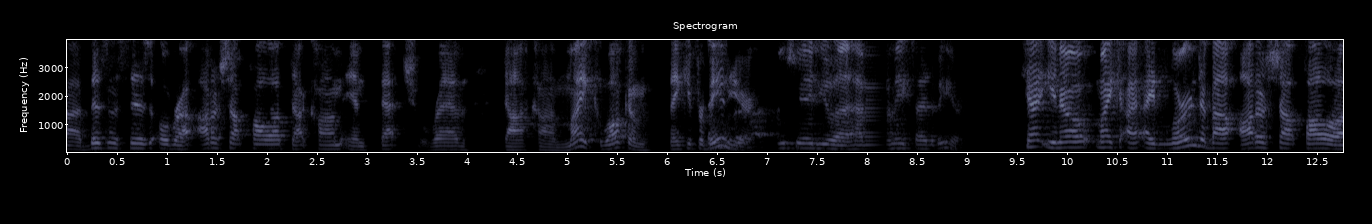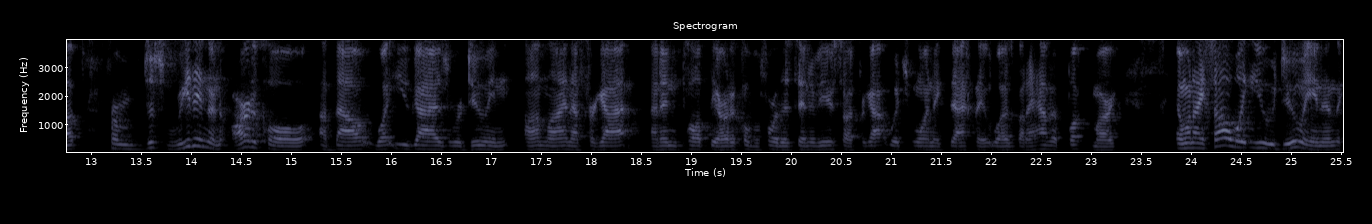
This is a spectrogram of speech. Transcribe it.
uh, businesses over at autoshopfollowup.com and fetchrev.com. Mike, welcome. Thank you for being you here. Appreciate you uh, having me. Excited to be here. Yeah, you know, Mike, I, I learned about Auto Shop Follow Up from just reading an article about what you guys were doing online. I forgot, I didn't pull up the article before this interview, so I forgot which one exactly it was, but I have it bookmarked. And when I saw what you were doing and the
